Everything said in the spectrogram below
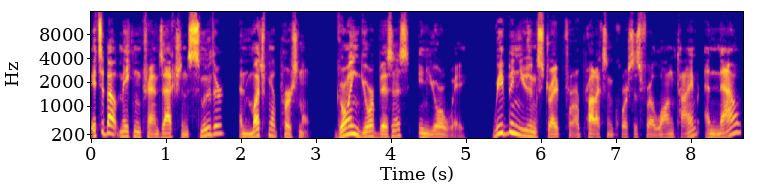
It's about making transactions smoother and much more personal, growing your business in your way. We've been using Stripe for our products and courses for a long time, and now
